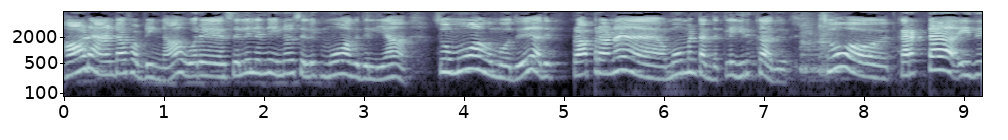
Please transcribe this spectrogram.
hard hand off அப்படின்னா ஒரு செல்லுலேருந்து இன்னொரு செல்லுக்கு மூவ் ஆகுது இல்லையா? ஸோ மூவ் ஆகும்போது அது ப்ராப்பரான மூமெண்ட் அந்த இடத்துல இருக்காது. ஸோ கரெக்டாக இது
